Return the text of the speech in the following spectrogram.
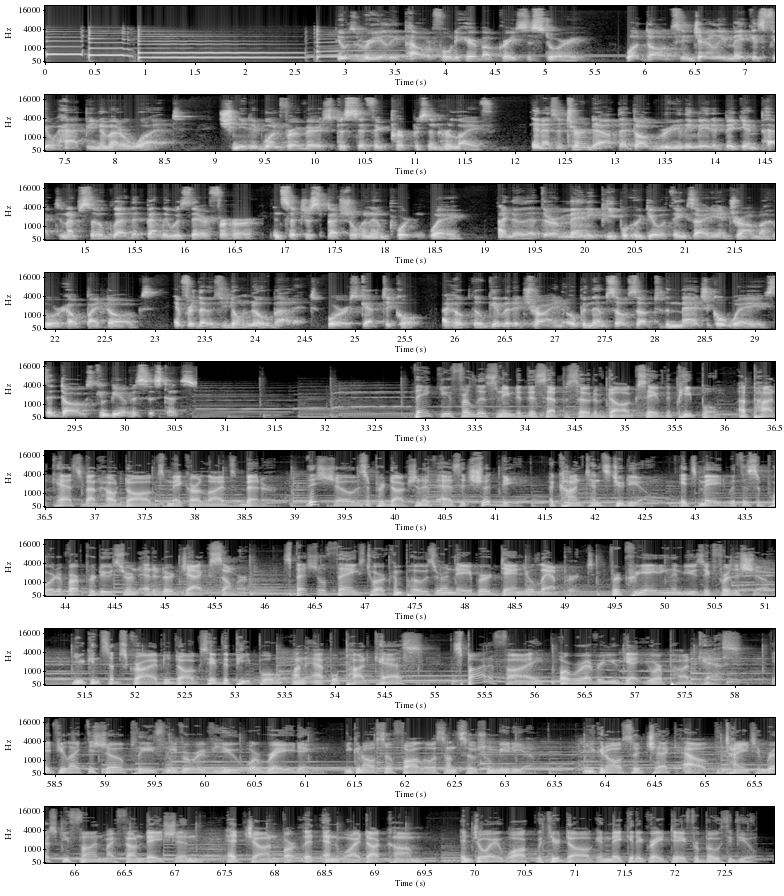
It was really powerful to hear about Grace's story. While dogs can generally make us feel happy no matter what, she needed one for a very specific purpose in her life. And as it turned out, that dog really made a big impact, and I'm so glad that Bentley was there for her in such a special and important way. I know that there are many people who deal with anxiety and trauma who are helped by dogs. And for those who don't know about it or are skeptical, I hope they'll give it a try and open themselves up to the magical ways that dogs can be of assistance. Thank you for listening to this episode of Dog Save the People, a podcast about how dogs make our lives better. This show is a production of As It Should Be, a content studio. It's made with the support of our producer and editor, Jack Summer. Special thanks to our composer and neighbor, Daniel Lampert, for creating the music for the show. You can subscribe to Dog Save the People on Apple Podcasts, Spotify, or wherever you get your podcasts. If you like the show, please leave a review or rating. You can also follow us on social media. You can also check out the Tiny Tim Rescue Fund, my foundation, at johnbartlettny.com. Enjoy a walk with your dog and make it a great day for both of you.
